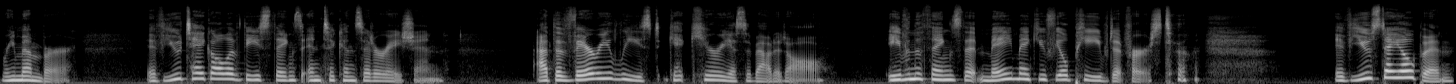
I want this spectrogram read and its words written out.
Remember, if you take all of these things into consideration, at the very least, get curious about it all, even the things that may make you feel peeved at first. If you stay open,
